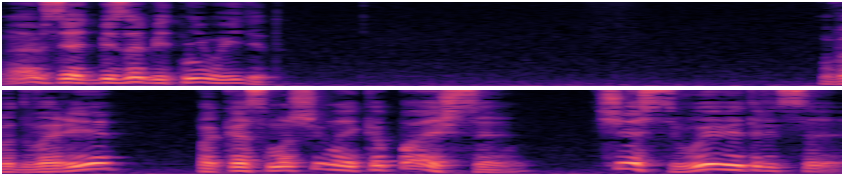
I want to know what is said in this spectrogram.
а взять без обид не выйдет. Во дворе, пока с машиной копаешься, Часть выветрится,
